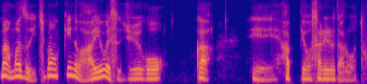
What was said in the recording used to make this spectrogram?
まあ、まず一番大きいのは iOS15 が、えー、発表されるだろうと。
